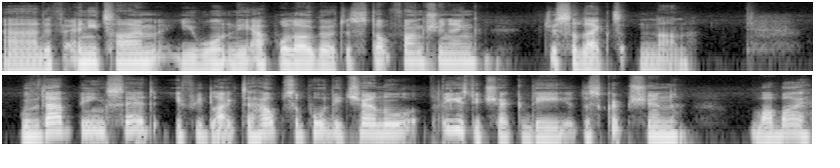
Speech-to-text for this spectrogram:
And if at any time you want the Apple logo to stop functioning just select none. With that being said if you'd like to help support the channel please do check the description. Bye bye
